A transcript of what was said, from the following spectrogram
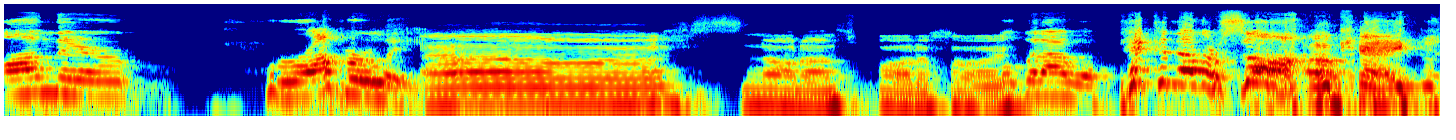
on there properly. Uh, it's not on Well, Spotify. then I will pick another song. Okay.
